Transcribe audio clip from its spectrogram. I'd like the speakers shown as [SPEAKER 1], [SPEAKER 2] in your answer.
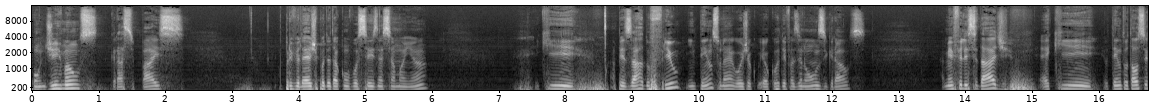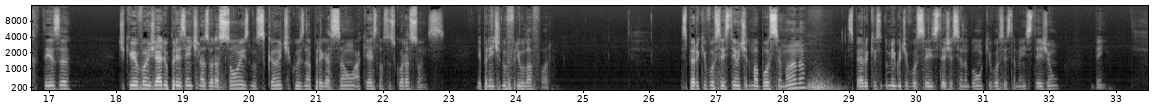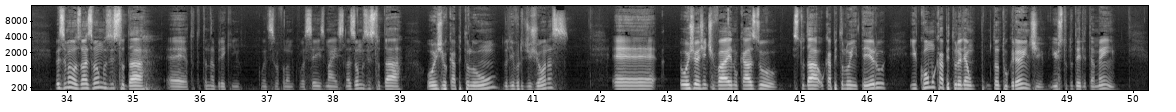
[SPEAKER 1] Bom dia, irmãos. Graça e paz. É um privilégio poder estar com vocês nessa manhã. E que, apesar do frio intenso, né, hoje eu acordei fazendo 11 graus, a minha felicidade é que eu tenho total certeza de que o Evangelho presente nas orações, nos cânticos, na pregação, aquece nossos corações, independente do frio lá fora. Espero que vocês tenham tido uma boa semana. Espero que o domingo de vocês esteja sendo bom, que vocês também estejam bem. Meus irmãos, nós vamos estudar. É, Estou tentando abrir aqui enquanto estou falando com vocês, mas nós vamos estudar hoje o capítulo 1 do livro de Jonas. É, hoje a gente vai, no caso, estudar o capítulo inteiro. E como o capítulo ele é um, um tanto grande, e o estudo dele também,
